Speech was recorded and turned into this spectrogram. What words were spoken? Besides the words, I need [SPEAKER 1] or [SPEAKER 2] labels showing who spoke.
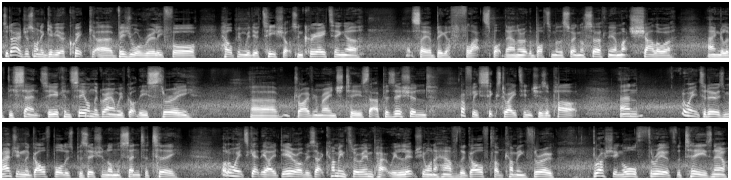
[SPEAKER 1] Today I just want to give you a quick uh, visual really for helping with your tee shots and creating a, let's say a bigger flat spot down there at the bottom of the swing or certainly a much shallower angle of descent. So you can see on the ground we've got these three uh, driving range tees that are positioned roughly six to eight inches apart and what I want you to do is imagine the golf ball is positioned on the center tee what I want you to get the idea of is that coming through impact, we literally want to have the golf club coming through, brushing all three of the tees. Now,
